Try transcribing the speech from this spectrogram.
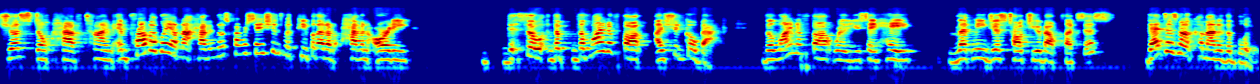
just don't have time and probably i'm not having those conversations with people that haven't already so the the line of thought I should go back. The line of thought where you say, "Hey, let me just talk to you about Plexus," that does not come out of the blue.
